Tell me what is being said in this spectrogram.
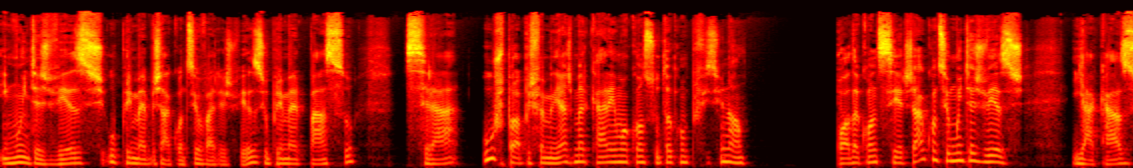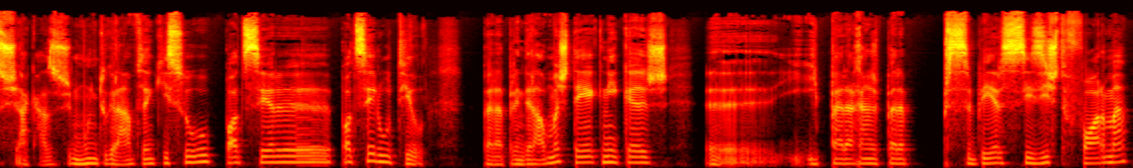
e muitas vezes o primeiro já aconteceu várias vezes o primeiro passo será os próprios familiares marcarem uma consulta com um profissional. Pode acontecer, já aconteceu muitas vezes. E há casos, há casos muito graves em que isso pode ser, pode ser útil para aprender algumas técnicas uh, e para, para perceber se existe forma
